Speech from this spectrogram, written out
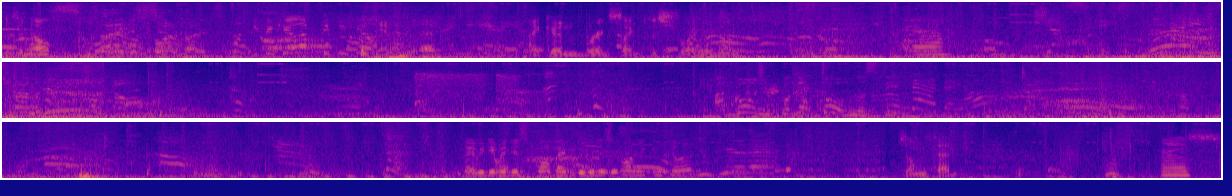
He's a melt. Zarya just scored. Zarya just scored. Keep your shield up. Keep your shield up. Damn, I'm dead. I couldn't. Bricks like destroyed me then. Огонь по готовности. Baby Demon Discord, Baby Demon Discord, you can kill it. He's almost dead. Nice.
